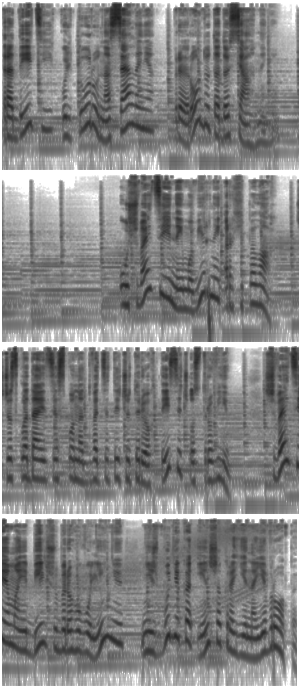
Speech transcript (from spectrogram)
традиції, культуру, населення, природу та досягнення. У Швеції неймовірний архіпелаг, що складається з понад 24 тисяч островів. Швеція має більшу берегову лінію, ніж будь-яка інша країна Європи.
